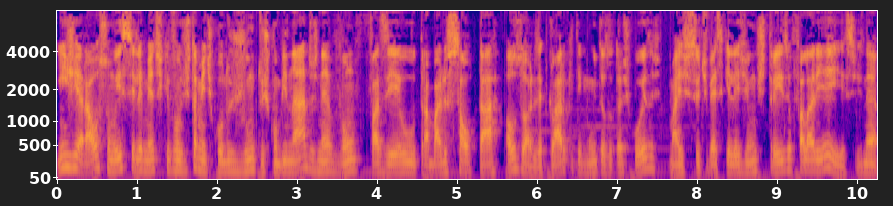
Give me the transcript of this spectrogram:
em geral são esses elementos que vão justamente quando juntos, combinados, né, vão fazer o trabalho saltar aos olhos. É claro que tem muitas outras coisas, mas se eu tivesse que eleger uns três, eu falaria esses, né?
